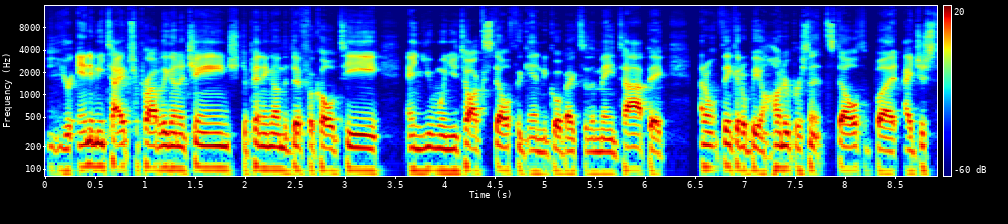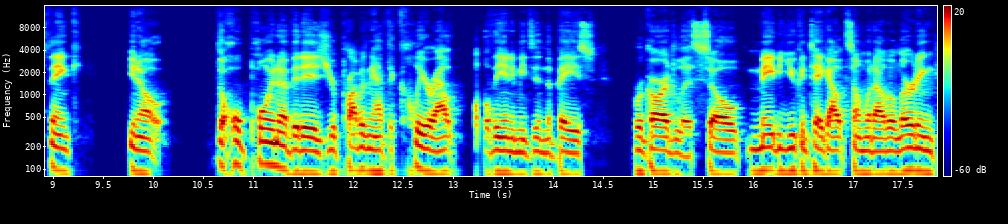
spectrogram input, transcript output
your enemy types are probably going to change depending on the difficulty and you when you talk stealth again to go back to the main topic i don't think it'll be 100% stealth but i just think you know the whole point of it is you're probably going to have to clear out all the enemies in the base regardless. So maybe you can take out some without alerting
